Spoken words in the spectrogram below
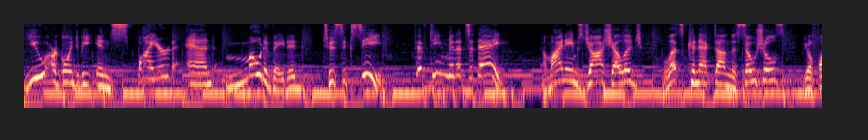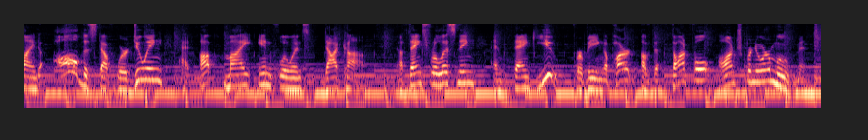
you are going to be inspired and motivated to succeed. 15 minutes a day. Now, my name's Josh Elledge. Let's connect on the socials. You'll find all the stuff we're doing at upmyinfluence.com. Now, thanks for listening, and thank you for being a part of the thoughtful entrepreneur movement.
